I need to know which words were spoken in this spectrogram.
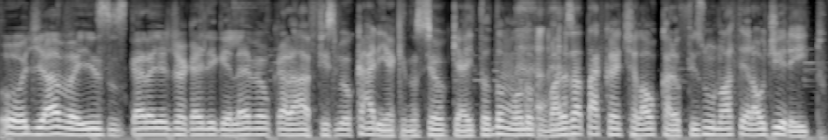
Eu odiava isso. Os caras iam jogar em League Eleven, o cara, ah, fiz meu carinha aqui, não sei o que. Aí todo mundo com vários atacantes lá, o cara, eu fiz um lateral direito.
